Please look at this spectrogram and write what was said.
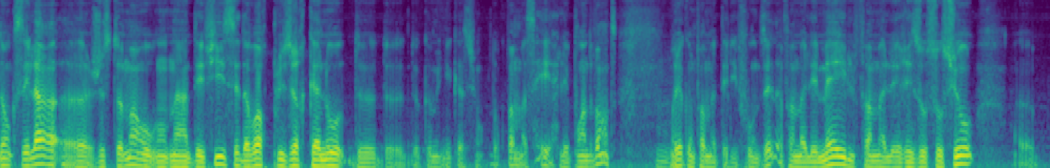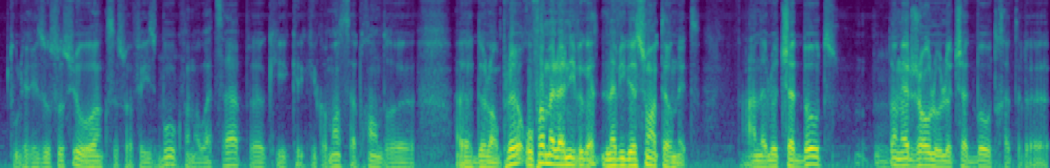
Donc c'est là euh, justement où on a un défi, c'est d'avoir plusieurs canaux de, de, de communication. Donc فما صحيح les points de vente, ولكن فما التليفون زاد, فما les mails, فما les réseaux sociaux, euh, tous les réseaux sociaux, hein, que ce soit Facebook, fama WhatsApp, euh, qui, qui, qui commence à prendre euh, euh, de l'ampleur, ou fama la naviga- navigation Internet. عندنا لو تشات بوت نرجعوا له لو تشات بوت خاطر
